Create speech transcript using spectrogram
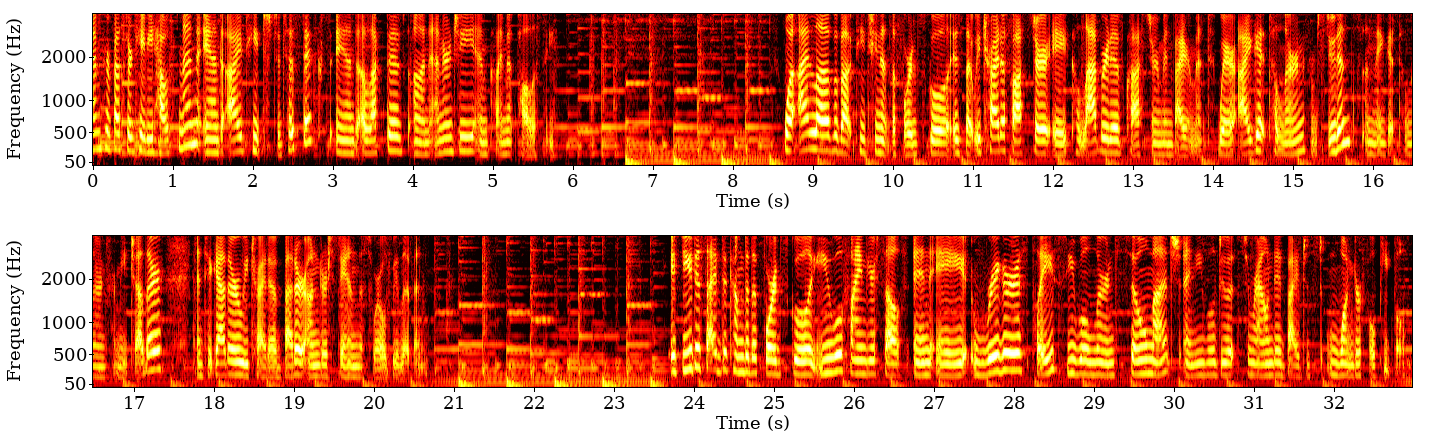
I'm Professor Catie Hausman, and I teach statistics and electives on energy and climate policy. What I love about teaching at the Ford School is that we try to foster a collaborative classroom environment where I get to learn from students and they get to learn from each other, and together we try to better understand this world we live in. If you decide to come to the Ford School, you will find yourself in a rigorous place. You will learn so much and you will do it surrounded by just wonderful people.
